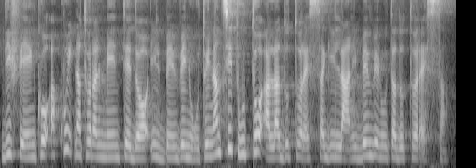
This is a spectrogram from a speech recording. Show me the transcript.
di Fenco, a cui naturalmente do il benvenuto. Innanzitutto alla dottoressa Ghillani. Benvenuta dottoressa.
